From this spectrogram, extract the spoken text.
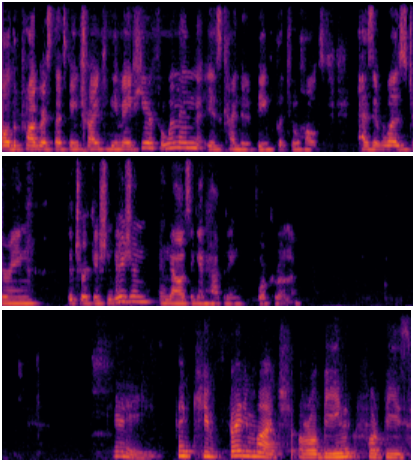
all the progress that's being tried to be made here for women is kind of being put to a halt as it was during the Turkish invasion, and now it's again happening for Corona. Okay. Thank you very much, Robin, for this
